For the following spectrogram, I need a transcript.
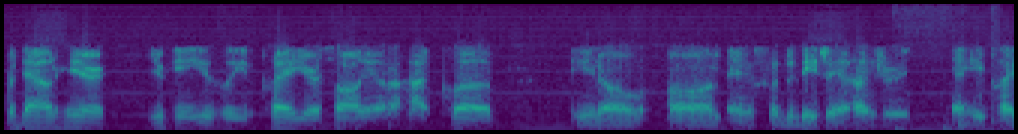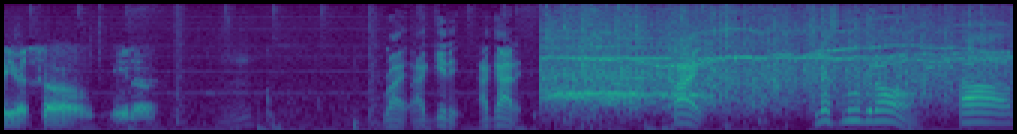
But down here, you can easily play your song in a hot club. You know, um, and flip the DJ hundred, and he play your song. You know. Right, I get it. I got it. All right, so let's move it on. Um,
